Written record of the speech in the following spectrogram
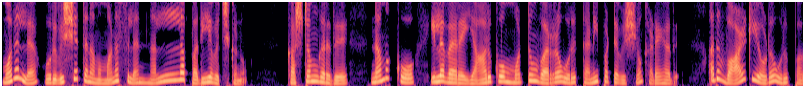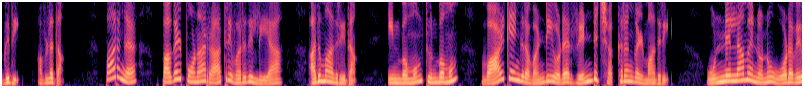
முதல்ல ஒரு விஷயத்த நம்ம மனசுல நல்லா பதிய வச்சுக்கணும். கஷ்டம்ங்கிறது நமக்கோ இல்ல வேற யாருக்கோ மட்டும் வர்ற ஒரு தனிப்பட்ட விஷயம் கிடையாது. அது வாழ்க்கையோட ஒரு பகுதி அவ்வளவுதான். பாருங்க பகல் போனா ராத்திரி வருது இல்லையா? அது மாதிரிதான். இன்பமும் துன்பமும் வாழ்க்கைங்கிற வண்டியோட ரெண்டு சக்கரங்கள் மாதிரி. ஒன்னில்லாம இன்னொன்னு ஓடவே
